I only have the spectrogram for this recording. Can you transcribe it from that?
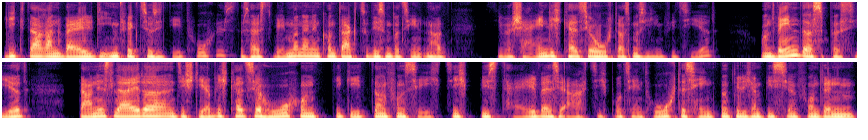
liegt daran, weil die Infektiosität hoch ist. Das heißt, wenn man einen Kontakt zu diesem Patienten hat, ist die Wahrscheinlichkeit sehr hoch, dass man sich infiziert. Und wenn das passiert, dann ist leider die Sterblichkeit sehr hoch und die geht dann von 60 bis teilweise 80 Prozent hoch. Das hängt natürlich ein bisschen von den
